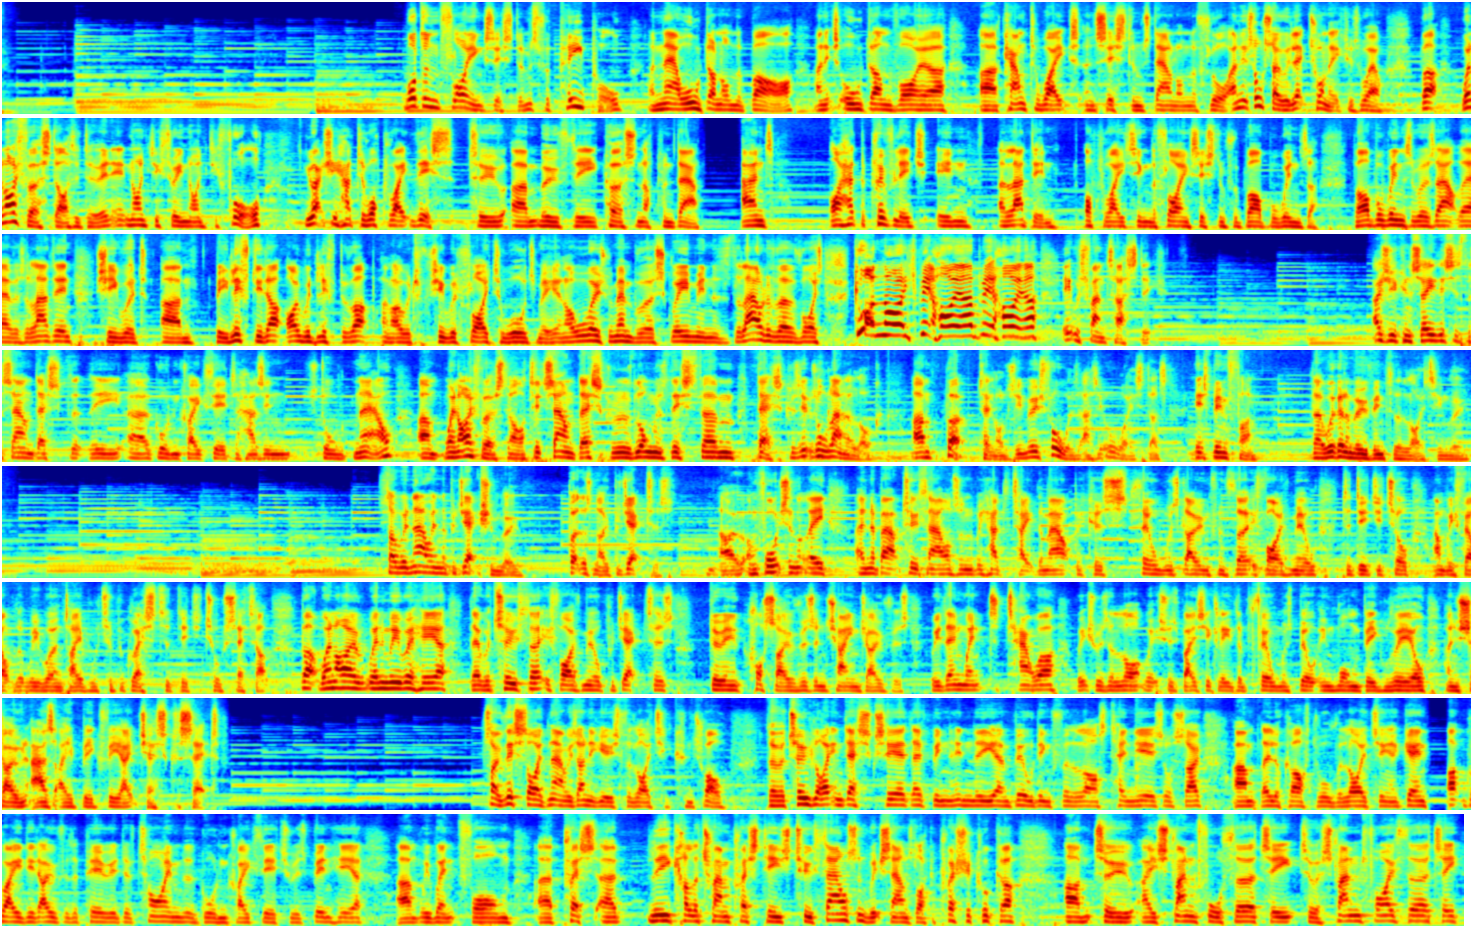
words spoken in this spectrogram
Modern flying systems for people are now all done on the bar and it's all done via uh, counterweights and systems down on the floor. And it's also electronic as well. But when I first started doing it in 93, 94, you actually had to operate this to um, move the person up and down. And I had the privilege in Aladdin operating the flying system for Barbara Windsor. Barbara Windsor was out there as Aladdin. She would um, be lifted up, I would lift her up and I would, she would fly towards me. And I always remember her screaming as the loud of her voice, go on Nige, bit higher, bit higher. It was fantastic. As you can see, this is the sound desk that the uh, Gordon Craig Theatre has installed now. Um, when I first started, sound desks were as long as this um, desk because it was all analogue. Um, but technology moves forwards, as it always does. It's been fun. Now we're going to move into the lighting room. So we're now in the projection room, but there's no projectors. No, unfortunately, in about 2000, we had to take them out because film was going from 35mm to digital and we felt that we weren't able to progress to digital setup. But when, I, when we were here, there were two 35mm projectors doing crossovers and changeovers. We then went to Tower, which was a lot, which was basically the film was built in one big reel and shown as a big VHS cassette. So this side now is only used for lighting control. There are two lighting desks here. They've been in the um, building for the last 10 years or so. Um, they look after all the lighting. Again, upgraded over the period of time the Gordon Craig Theatre has been here. Um, we went from uh, press, uh, Lee Colourtran Prestige 2000, which sounds like a pressure cooker, um, to a Strand 430 to a Strand 530.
